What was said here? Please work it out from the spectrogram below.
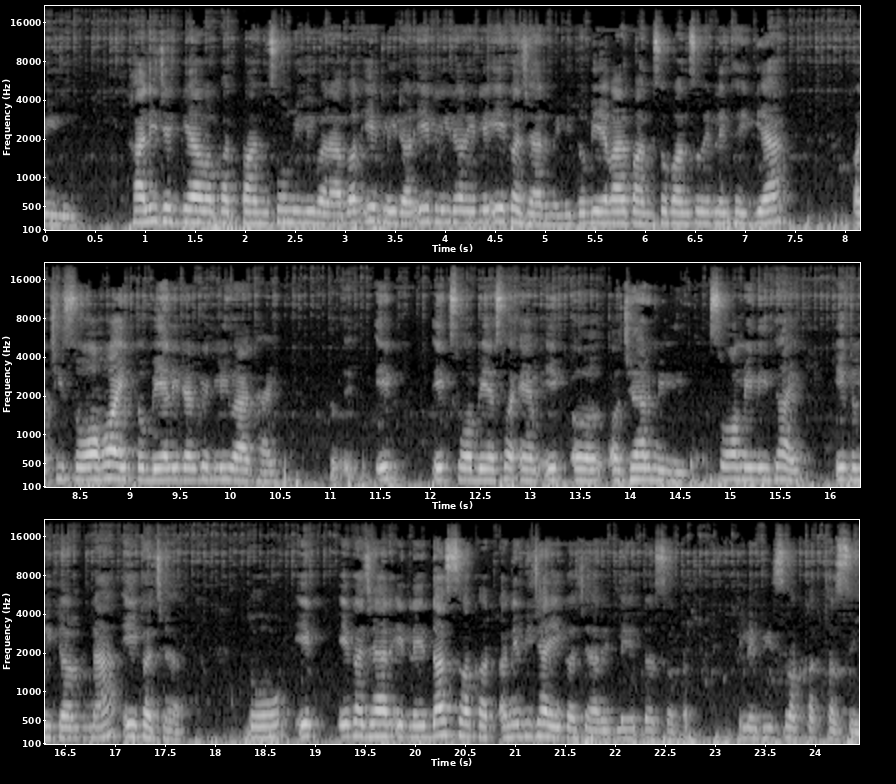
મિલી. ખાલી જગ્યા વખત પાંચસો મિલી બરાબર એક લીટર એક લીટર એટલે એક હજાર મિલી. તો બે વાર પાંચસો પાંચસો એટલે થઈ ગયા. પછી સો હોય તો બે લીટર કેટલી વાર થાય? તો એક એક સો, બે સો એમ, એક હજાર મિલી. સો મિલી થાય એક લીટરના એક હજાર. તો એક એક હજાર એટલે દસ વખત અને બીજા એક હજાર એટલે દસ વખત. એટલે વીસ વખત થશે.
